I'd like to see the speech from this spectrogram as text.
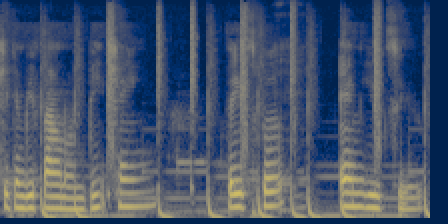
She can be found on BeatChain, Facebook, and YouTube.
